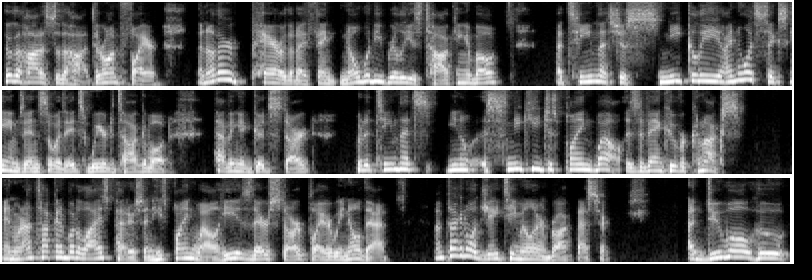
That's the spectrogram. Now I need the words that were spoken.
They're the hottest of the hot. They're on fire. Another pair that I think nobody really is talking about, a team that's just sneakily, I know it's six games in, so it's weird to talk about having a good start, but a team that's, you know, sneaky just playing well is the Vancouver Canucks. And we're not talking about Elias Pettersson. He's playing well. He is their star player. We know that. I'm talking about JT Miller and Brock Boeser, a duo who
